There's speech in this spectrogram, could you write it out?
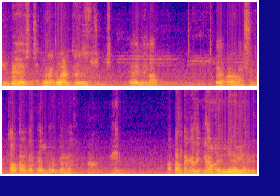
কি পেস্ট এই দিলাম। তারপর এখন শুধু তাতালটা খালি ওখানে নিন তাতালটা খালি কি হবে? নিয়ে নেবেন।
